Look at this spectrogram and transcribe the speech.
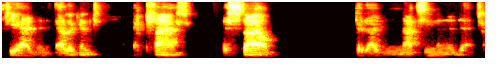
She had an elegant, a class, a style that I'd not seen in a dancer.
